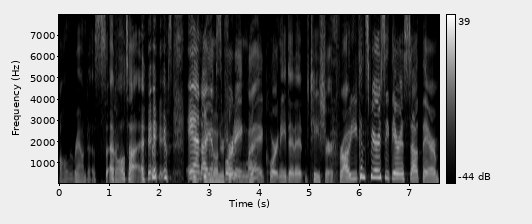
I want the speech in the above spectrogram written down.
all around us at all times. and Even I am sporting my yeah. Courtney did it t-shirt. For all you conspiracy theorists out there,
